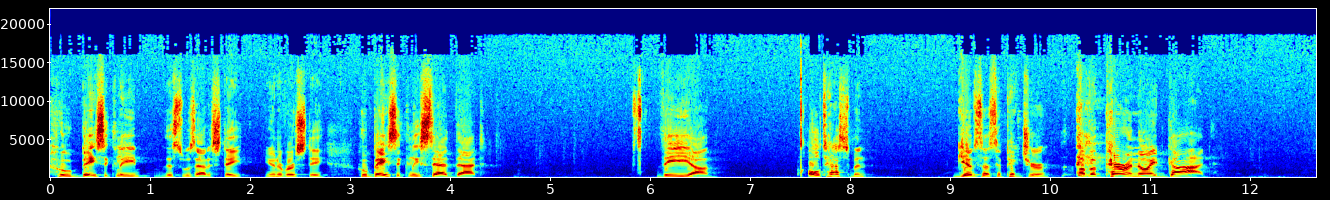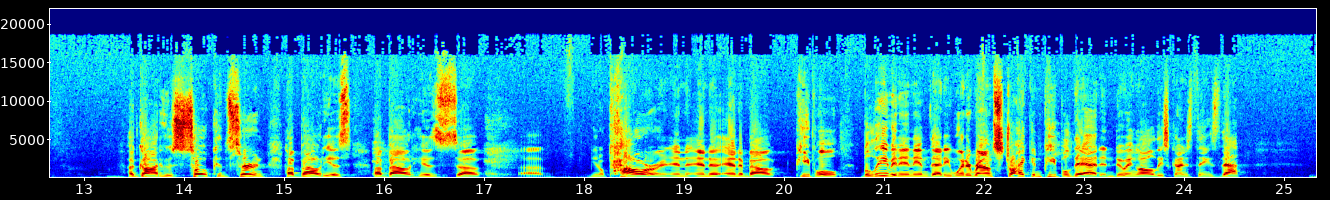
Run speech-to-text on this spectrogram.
who basically, this was at a state university, who basically said that the uh, Old Testament gives us a picture of a paranoid God. A God who's so concerned about his, about his uh, uh, you know, power and, and, and about people believing in him that he went around striking people dead and doing all these kinds of things. That, you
